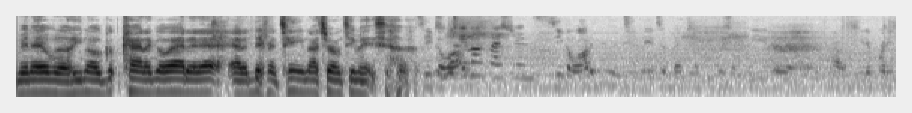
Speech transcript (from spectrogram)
being able to, you know, kind of go at it at, at a different team, not your own teammates. Zeke, a lot, Two more questions. Zeke, a lot of your teammates have mentioned you as a leader and trying to lead everybody in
